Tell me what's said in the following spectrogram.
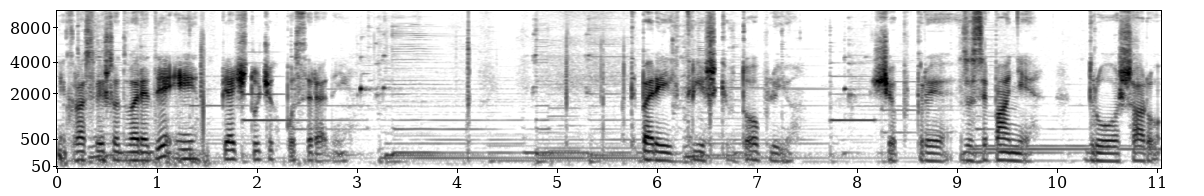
Якраз вийшло два ряди і 5 штучок посередині. Тепер я їх трішки втоплюю, щоб при засипанні другого шару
